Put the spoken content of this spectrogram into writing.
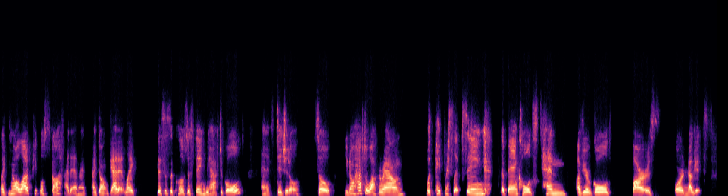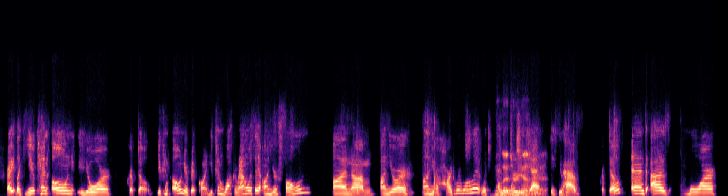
Like, you know, a lot of people scoff at it, and I, I don't get it. Like, this is the closest thing we have to gold, and it's digital. So you don't have to walk around with paper slips saying the bank holds 10 of your gold bars or nuggets, right? Like you can own your crypto. You can own your Bitcoin. You can walk around with it on your phone, on um, on your on your hardware wallet, which Your everyone ledger, should yeah. get if you have crypto. And as more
